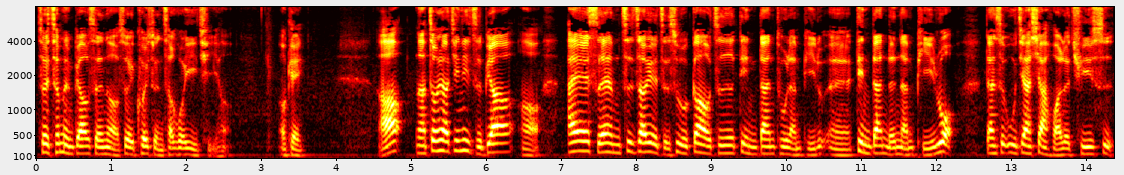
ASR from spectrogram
所以成本飙升哦，所以亏损超过预期哈。OK，好，那重要经济指标哦，I S M 制造业指数告知订单突然疲弱，呃，订单仍然疲弱，但是物价下滑的趋势。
